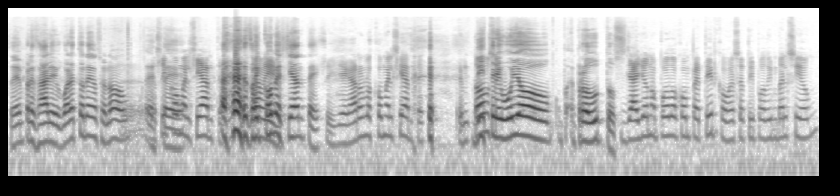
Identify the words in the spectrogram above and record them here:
soy empresario. ¿Cuál es tu negocio? No, yo soy este, comerciante. Soy comerciante. Sí, llegaron los comerciantes. Entonces, Distribuyo productos. ya yo no puedo competir con ese tipo de inversión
